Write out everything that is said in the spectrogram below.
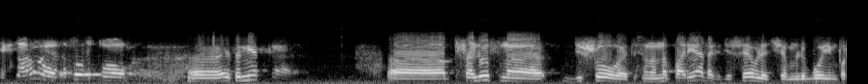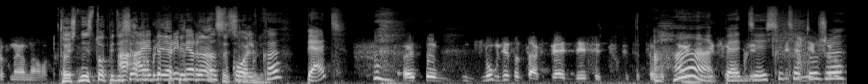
И второе, это то, что э, эта метка э, абсолютно дешевая, то есть она на порядок дешевле, чем любой импортный аналог. То есть не 150 а, рублей, а, это примерно а 15 сколько? Рублей. 5? Это, ну, где-то так, 5-10. Ага, 5-10 это уже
